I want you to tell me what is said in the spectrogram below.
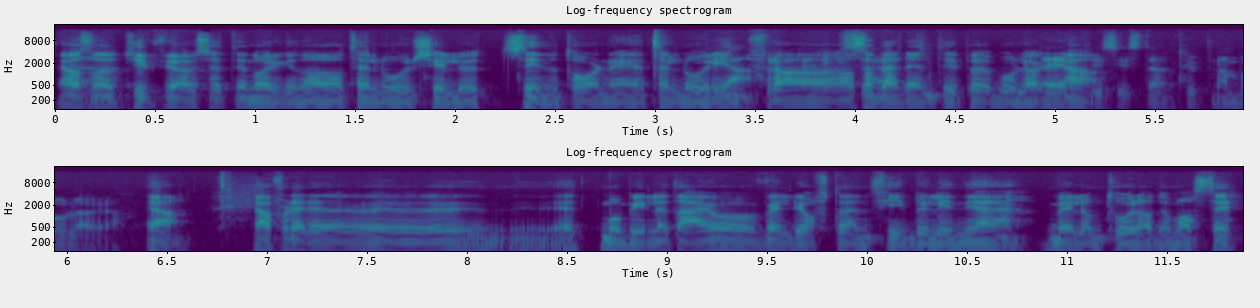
altså, typ, Vi har jo sett i Norge nå Telenor skille ut sine tårn i Telenor Infra. Ja, det er den type bolag? Det er precis den typen av bolag, ja. ja. ja for dere, Et mobilnett er jo veldig ofte en fiberlinje mellom to radiomaster.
